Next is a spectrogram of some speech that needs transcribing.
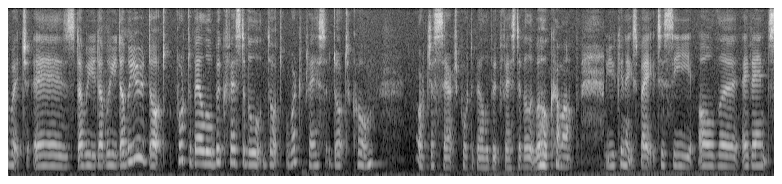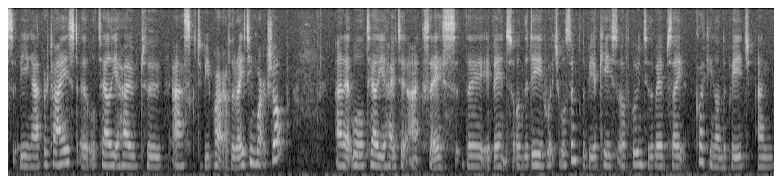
which is www.portobellobookfestival.wordpress.com, or just search Portobello Book Festival, it will come up. You can expect to see all the events being advertised. It will tell you how to ask to be part of the writing workshop and it will tell you how to access the events on the day, which will simply be a case of going to the website, clicking on the page, and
